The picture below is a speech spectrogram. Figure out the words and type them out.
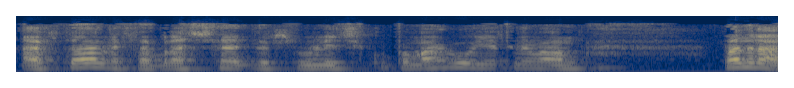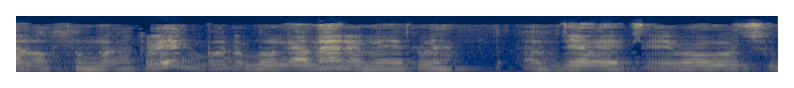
остались, обращайтесь в личку помогу. Если вам понравился мой ответ, буду благодарен, если сделаете его лучше.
